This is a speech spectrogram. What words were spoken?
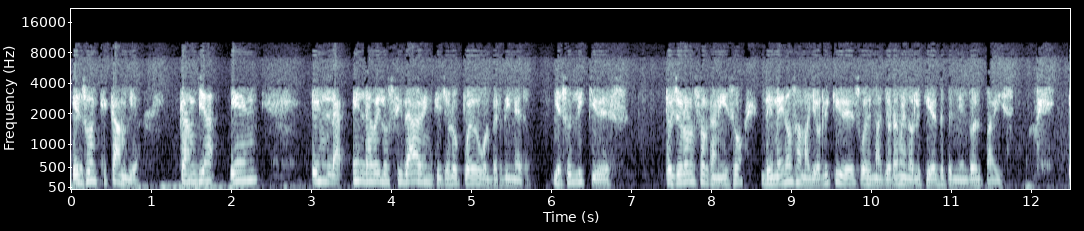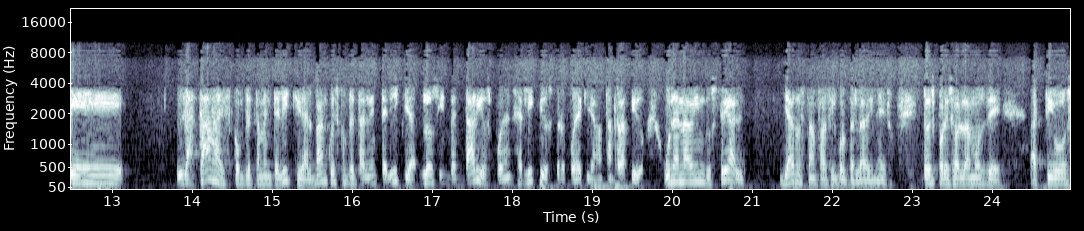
¿Eso en qué cambia? Cambia en, en, la, en la velocidad en que yo lo puedo volver dinero. Y eso es liquidez. Entonces yo los organizo de menos a mayor liquidez o de mayor a menor liquidez dependiendo del país. Eh, la caja es completamente líquida, el banco es completamente líquida, los inventarios pueden ser líquidos, pero puede que ya no tan rápido. Una nave industrial ya no es tan fácil volverla a dinero. Entonces por eso hablamos de activos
